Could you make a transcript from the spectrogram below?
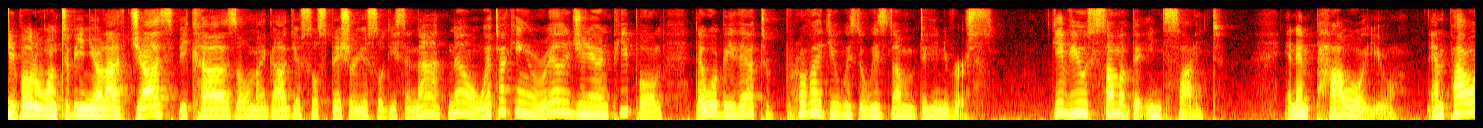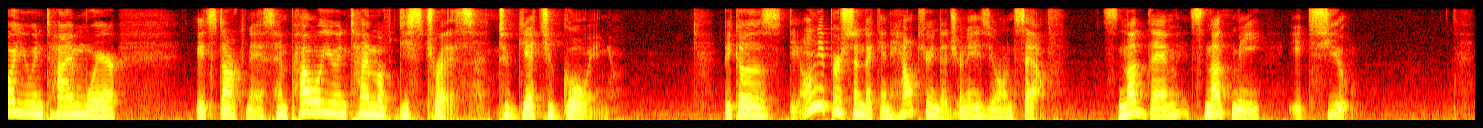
people want to be in your life just because, oh my God, you're so special, you're so this and that. No, we're talking really genuine people that will be there to provide you with the wisdom of the universe, give you some of the insight, and empower you. Empower you in time where it's darkness, empower you in time of distress to get you going. Because the only person that can help you in that journey is your own self. It's not them, it's not me, it's you.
